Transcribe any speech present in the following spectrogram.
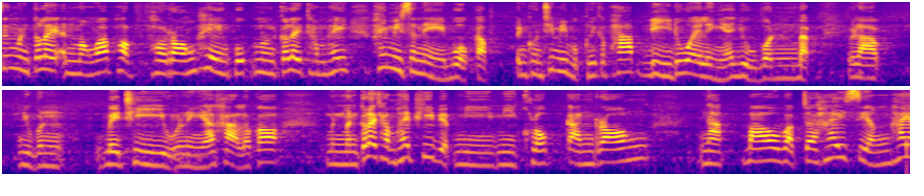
ซึ่งมันก็เลยอันมองว่าพอพอร้องเพลงปุ๊บมันก็เลยทำให้ให้มีเสน่ห์บวกกับเป็นคนที่มีบุคลิกภาพดีด้วยอะไรเงี้ยอยู่บนแบบเวลาอยู่บน เวทีอยู่อะไรเงี้ยค่ะ แล้วก็มันมันก็เลยทำให้พี่แบบมีมีครบการร้องหนักเบาแบบจะให้เสียงให้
